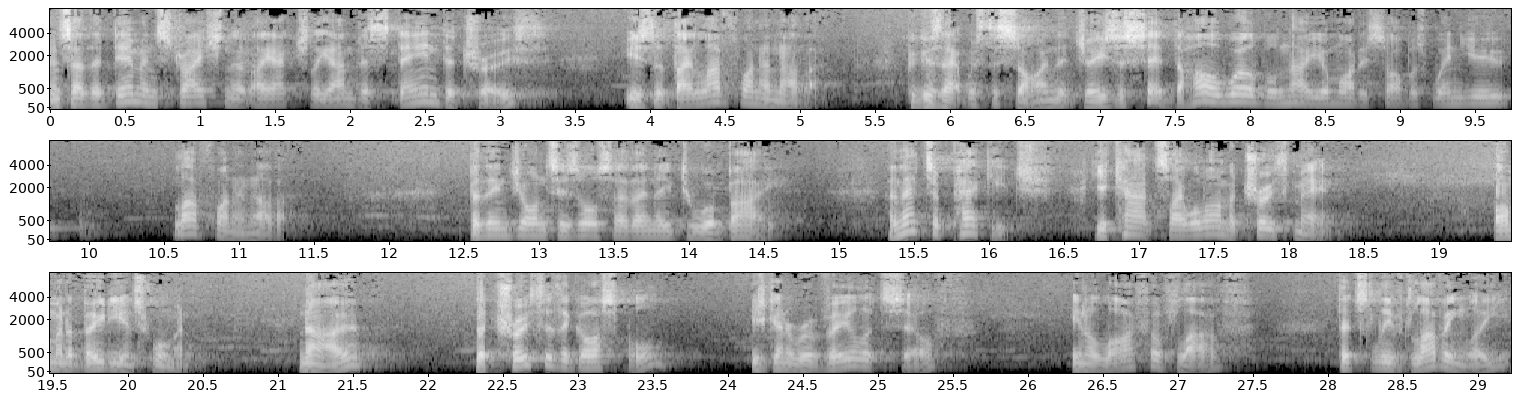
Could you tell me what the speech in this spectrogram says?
And so the demonstration that they actually understand the truth is that they love one another because that was the sign that Jesus said. The whole world will know you're my disciples when you love one another. But then John says also they need to obey. And that's a package. You can't say, well, I'm a truth man. I'm an obedience woman. No, the truth of the gospel is going to reveal itself in a life of love that's lived lovingly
